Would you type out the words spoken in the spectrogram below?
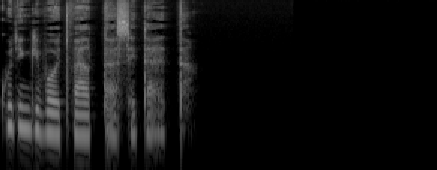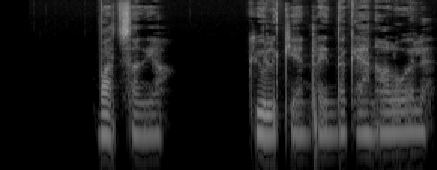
Kuitenkin voit välttää sitä, että vatsan ja kylkien rintakehän alueelle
